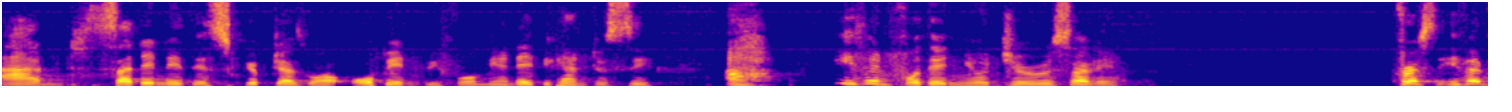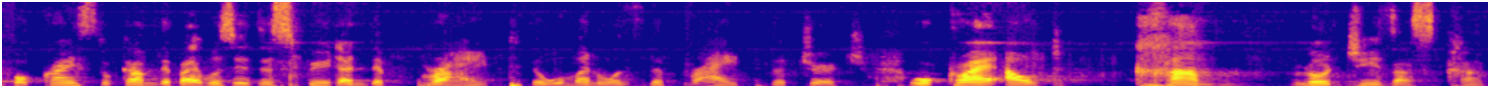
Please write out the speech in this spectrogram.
And suddenly the scriptures were opened before me, and I began to see, ah, even for the new Jerusalem, First, even for Christ to come, the Bible says the Spirit and the bride, the woman was the bride, the church, will cry out, Come, Lord Jesus, come.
